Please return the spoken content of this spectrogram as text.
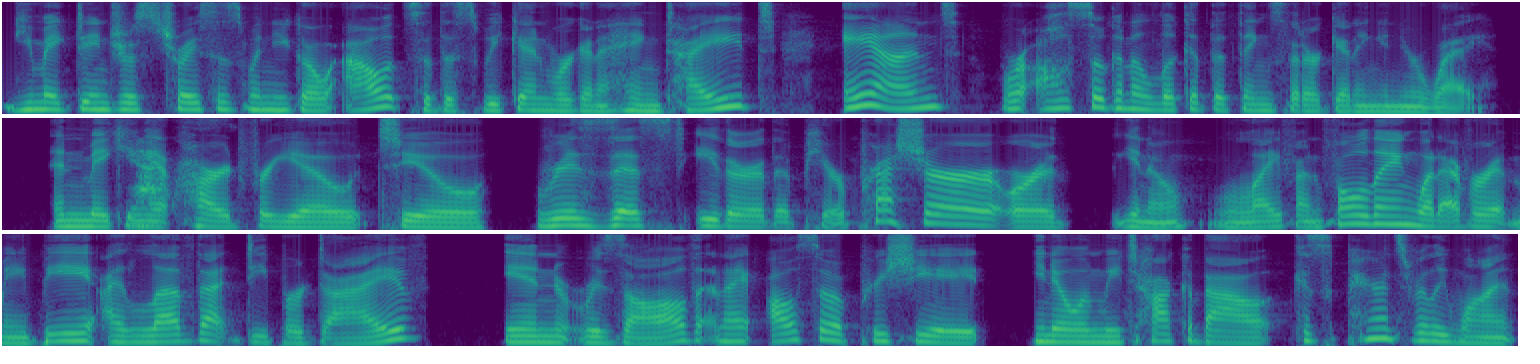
you make dangerous choices when you go out. So this weekend, we're going to hang tight. And we're also going to look at the things that are getting in your way and making it hard for you to resist either the peer pressure or you know, life unfolding, whatever it may be. I love that deeper dive in resolve. And I also appreciate, you know, when we talk about, because parents really want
